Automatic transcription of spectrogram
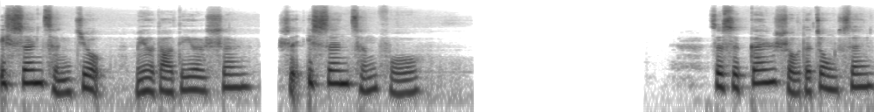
一生成就，没有到第二生，是一生成佛。这是根熟的众生，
